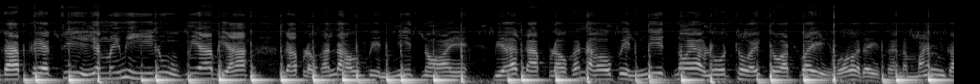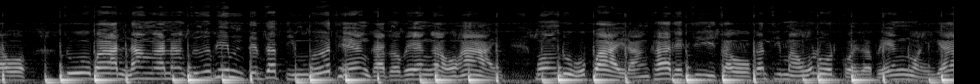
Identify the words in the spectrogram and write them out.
ดีคนขับแท็กซี่ยังไม่มีลูกเมียเบียกับเราขันเอาเป็นนิดหน่อย เบียกับเราขันเอาเป็นนิดหน่อยเอารถถอยจอดไว้บ่ได้ค่าน้ำมันเขาสู่บ้านนั่งอ่านหนังสือพิมพ์เต็มสติมเบิดแทงขาดสะแพงเอาหายมองดูป้ายหลังค่าแท็กซี่เท่ากันที่เมารถก่อยสะแพงหน่อยยา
